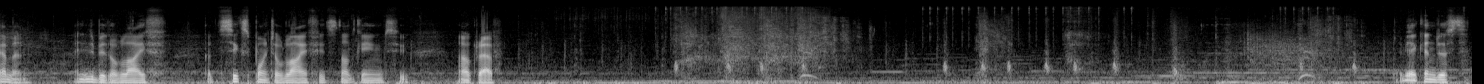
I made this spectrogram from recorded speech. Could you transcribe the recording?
Come on, I need a bit of life. Got 6 point of life, it's not going to... Oh crap. Maybe I can just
